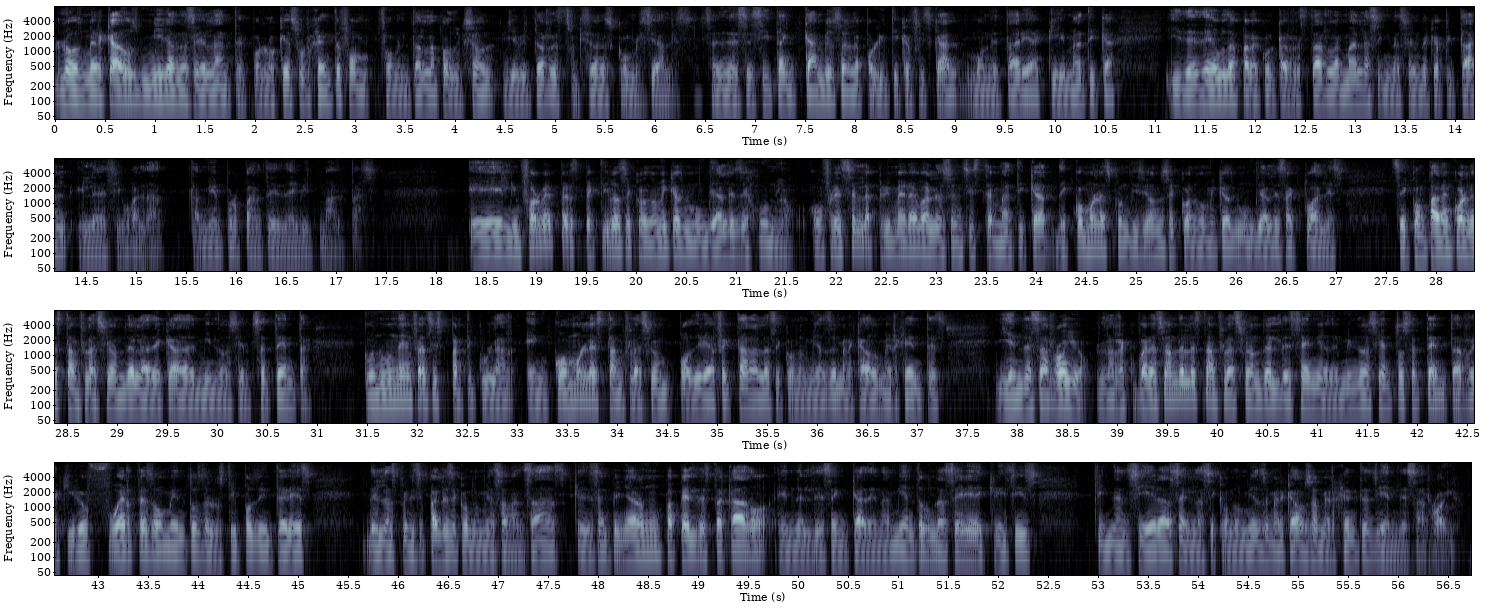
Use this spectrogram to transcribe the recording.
Los mercados miran hacia adelante, por lo que es urgente fomentar la producción y evitar restricciones comerciales. Se necesitan cambios en la política fiscal, monetaria, climática y de deuda para contrarrestar la mala asignación de capital y la desigualdad, también por parte de David Malpass. El informe Perspectivas Económicas Mundiales de junio ofrece la primera evaluación sistemática de cómo las condiciones económicas mundiales actuales se comparan con la estanflación de la década de 1970, con un énfasis particular en cómo la estanflación podría afectar a las economías de mercado emergentes y en desarrollo. La recuperación de la estanflación del decenio de 1970 requirió fuertes aumentos de los tipos de interés de las principales economías avanzadas, que desempeñaron un papel destacado en el desencadenamiento de una serie de crisis financieras en las economías de mercados emergentes y en desarrollo.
